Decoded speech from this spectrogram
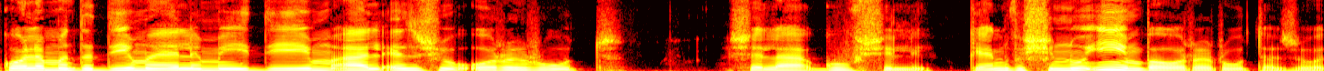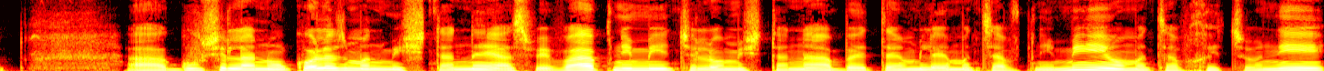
כל המדדים האלה מעידים על איזושהי עוררות של הגוף שלי, כן? ושינויים בעוררות הזאת. הגוף שלנו כל הזמן משתנה, הסביבה הפנימית שלו משתנה בהתאם למצב פנימי או מצב חיצוני,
